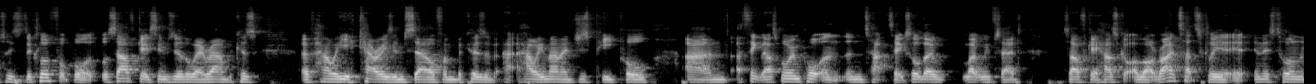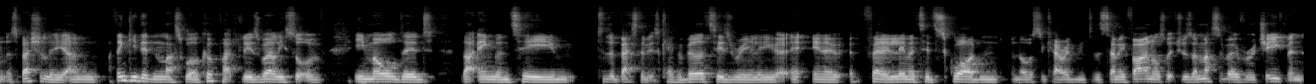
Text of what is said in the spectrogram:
suited to club football. Well, Southgate seems the other way around because of how he carries himself and because of how he manages people. And I think that's more important than tactics. Although, like we've said, Southgate has got a lot right tactically in this tournament, especially. And I think he did in the last World Cup actually as well. He sort of he molded that England team to the best of its capabilities, really, uh, in a fairly limited squad, and, and obviously carried them to the semi-finals, which was a massive overachievement.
